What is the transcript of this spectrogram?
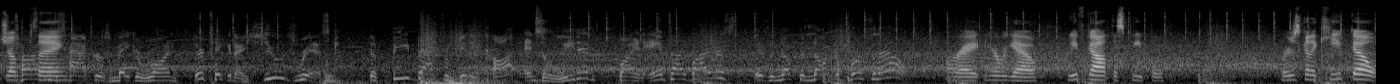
jump thing. Hackers make a run, they're taking a huge risk. The feedback from getting caught and deleted by an antivirus is enough to knock a person out. All right, here we go. We've got this, people. We're just gonna keep going.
